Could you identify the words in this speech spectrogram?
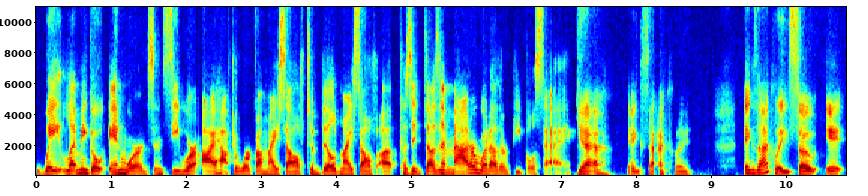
wait, let me go inwards and see where I have to work on myself to build myself up because it doesn't matter what other people say. Yeah, exactly. Exactly. So it,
